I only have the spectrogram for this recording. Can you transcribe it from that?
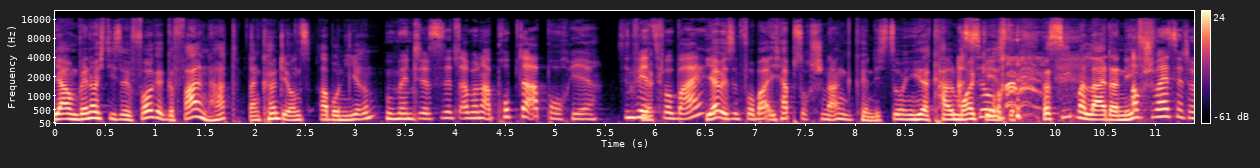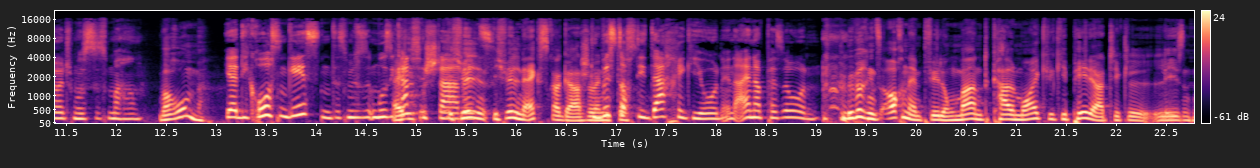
Ja, und wenn euch diese Folge gefallen hat, dann könnt ihr uns abonnieren. Moment, das ist jetzt aber ein abrupter Abbruch hier. Sind wir Ja, jetzt vorbei? Ja, wir sind vorbei. Ich hab's doch schon angekündigt, so in dieser karl Ach moik so. Das sieht man leider nicht. Auf Schweizerdeutsch musst du es machen. Warum? Ja, die großen Gesten des Mus- Ey, ich, Musikantenstaates. ich, will, ich will eine extra Gage. du bist doch die Dachregion in einer Person. Übrigens auch eine Empfehlung, mal einen Karl Moik Wikipedia-Artikel lesen.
